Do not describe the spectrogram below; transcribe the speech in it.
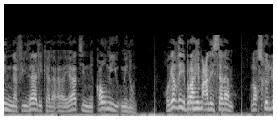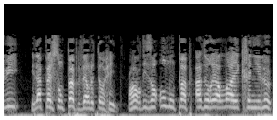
إن في ذلك لآيات لقوم يؤمنون Regardez Ibrahim alayhi salam, lorsque lui Il appelle son peuple vers le tawhid en leur disant Ô mon peuple, adorez Allah et craignez-le.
